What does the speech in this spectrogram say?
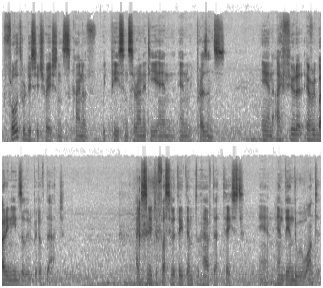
flow through these situations kind of with peace and serenity and and with presence. And i feel that everybody needs a little bit of that. I just need to facilitate them to have that taste. And and then they will want it?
